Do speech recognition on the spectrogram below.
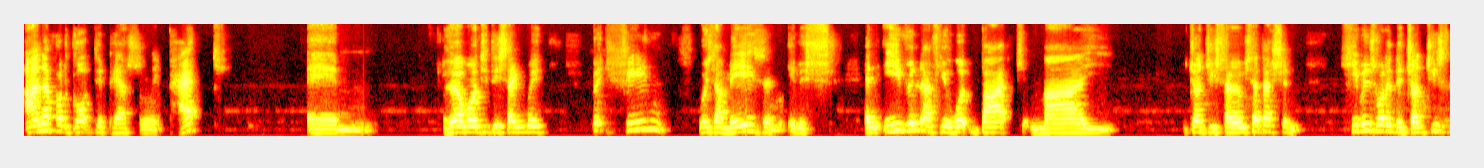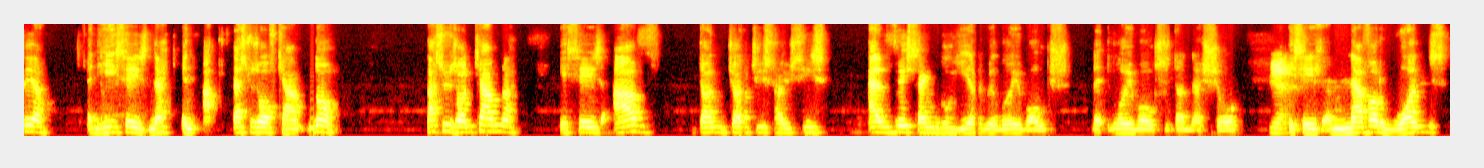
I never got to personally pick um, who I wanted to sing with. But Shane was amazing. It was, and even if you look back, my Judges House edition, he was one of the judges there, and he says, Nick, and uh, this was off cam. No, this was on camera. He says, I've done judges' houses every single year with Louis Walsh. That Louis Walsh has done this show. Yeah. He says, and never once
